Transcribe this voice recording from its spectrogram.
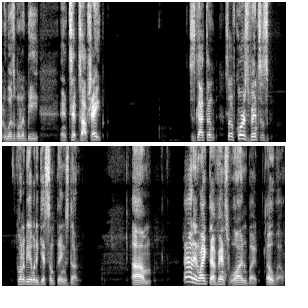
he wasn't going to be in tip top shape. Just got them. So of course Vince is going to be able to get some things done. Um, I didn't like that Vince won, but oh well.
